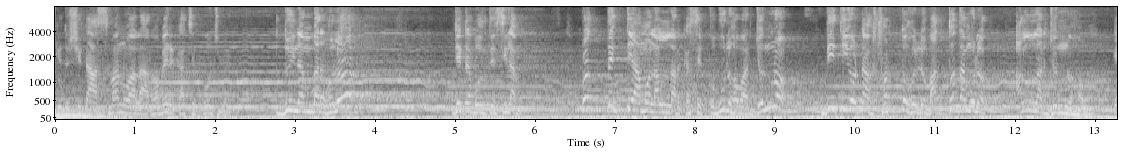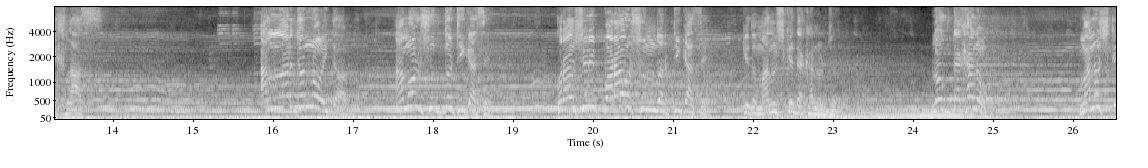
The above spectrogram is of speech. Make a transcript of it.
কিন্তু সেটা আসমানওয়ালা রবের কাছে পৌঁছবে দুই নাম্বার হলো, যেটা বলতেছিলাম, প্রত্যেকটি আমল আল্লাহর কাছে কবুল হওয়ার জন্য দ্বিতীয়টা শর্ত হইল বাধ্যতামূলক আল্লাহর জন্য হওয়া, এখলাস। আল্লাহর জন্য হইতে হবে। আমল শুদ্ধ ঠিক আছে কোরআন শরীফ পড়াও সুন্দর, ঠিক আছে, কিন্তু মানুষকে দেখানোর জন্য। লোক দেখানো, মানুষকে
